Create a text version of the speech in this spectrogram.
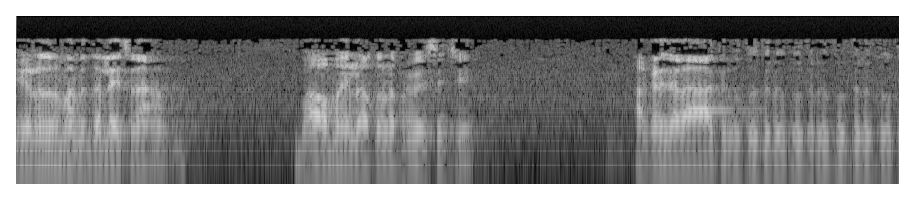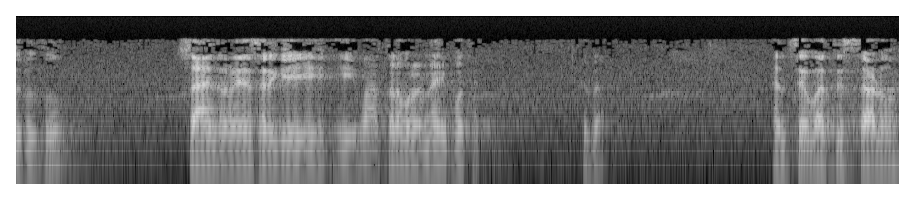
ఏ రోజున మన నిద్ర లేచిన భావమయ లోకంలో ప్రవేశించి అక్కడి నుంచి అలా తిరుగుతూ తిరుగుతూ తిరుగుతూ తిరుగుతూ తిరుగుతూ సాయంత్రం అయ్యేసరికి ఈ వర్తనములన్నీ అయిపోతాయి. కదా? ఎంతసేపు వర్తిస్తాడు?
